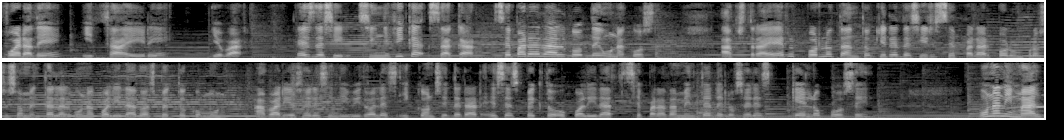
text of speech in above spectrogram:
fuera de, y zaere, llevar es decir, significa sacar, separar algo de una cosa. Abstraer, por lo tanto, quiere decir separar por un proceso mental alguna cualidad o aspecto común a varios seres individuales y considerar ese aspecto o cualidad separadamente de los seres que lo poseen. Un animal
